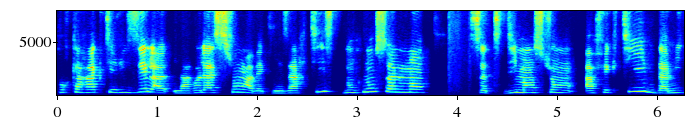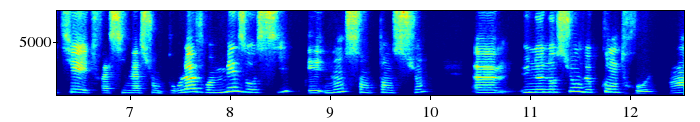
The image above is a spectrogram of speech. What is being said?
pour caractériser la, relation avec les artistes, donc non seulement cette dimension affective, d'amitié et de fascination pour l'œuvre, mais aussi, et non sans tension, euh, une notion de contrôle. Hein.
